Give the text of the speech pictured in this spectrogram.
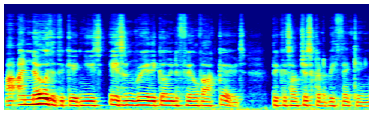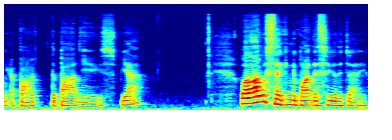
I know that the good news isn't really going to feel that good because I'm just going to be thinking about the bad news. Yeah? Well, I was thinking about this the other day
